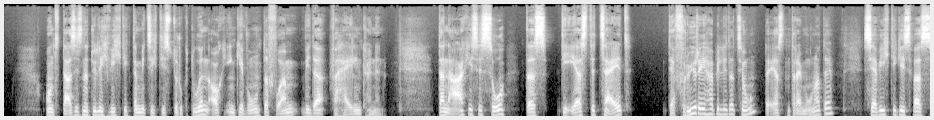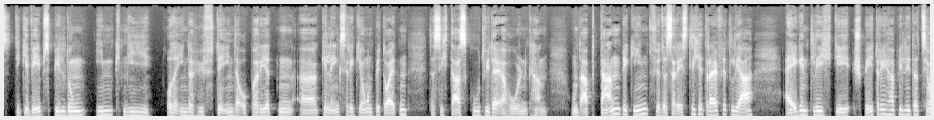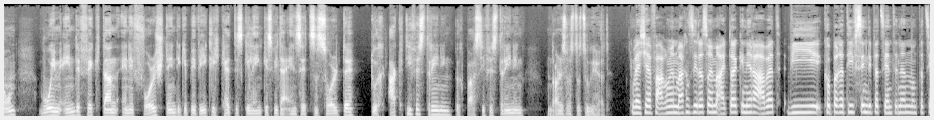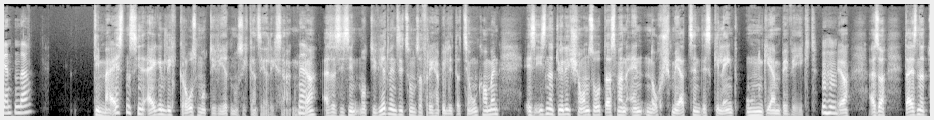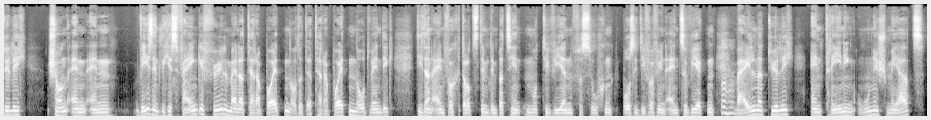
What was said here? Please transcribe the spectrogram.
Und das ist natürlich wichtig, damit sich die Strukturen auch in gewohnter Form wieder verheilen können. Danach ist es so, dass die erste Zeit der Frührehabilitation, der ersten drei Monate, sehr wichtig ist, was die Gewebsbildung im Knie oder in der Hüfte, in der operierten äh, Gelenksregion bedeuten, dass sich das gut wieder erholen kann. Und ab dann beginnt für das restliche Dreivierteljahr eigentlich die Spätrehabilitation, wo im Endeffekt dann eine vollständige Beweglichkeit des Gelenkes wieder einsetzen sollte, durch aktives Training, durch passives Training und alles, was dazugehört. Welche Erfahrungen machen Sie da so im Alltag in Ihrer Arbeit? Wie kooperativ sind die Patientinnen und Patienten da? Die meisten sind eigentlich groß motiviert, muss ich ganz ehrlich sagen. Ja. ja. Also sie sind motiviert, wenn sie zu uns auf Rehabilitation kommen. Es ist natürlich schon so, dass man ein noch schmerzendes Gelenk ungern bewegt. Mhm. Ja. Also da ist natürlich schon ein, ein wesentliches Feingefühl meiner Therapeuten oder der Therapeuten notwendig, die dann einfach trotzdem den Patienten motivieren, versuchen, positiv auf ihn einzuwirken, mhm. weil natürlich ein Training ohne Schmerz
